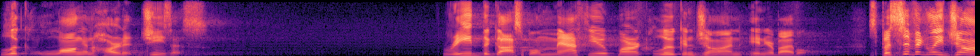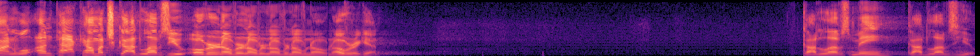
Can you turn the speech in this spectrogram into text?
look long and hard at Jesus. Read the gospel Matthew, Mark, Luke, and John in your Bible. Specifically, John will unpack how much God loves you over and over and over and over and over and over and over again. God loves me, God loves you.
